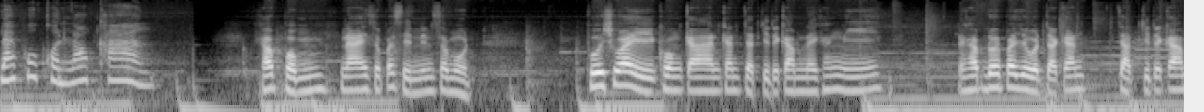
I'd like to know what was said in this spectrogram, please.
และผู้คนรอบข้าง ครับผมนายสุประสิทธิ์นินสมุทรผู้ช่วยโครงการการจัดกิจกรรมในครั้งนี้นะครับ โดยประโยชน์จากการจัดกิจกรรม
